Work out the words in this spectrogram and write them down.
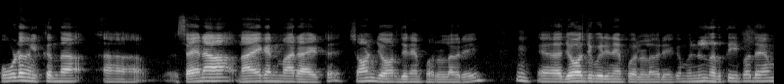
കൂടെ നിൽക്കുന്ന സേനാ നായകന്മാരായിട്ട് ഷോൺ ജോർജിനെ പോലുള്ളവരെയും ജോർജ് കുര്യനെ പോലുള്ളവരെയൊക്കെ മുന്നിൽ നിർത്തി ഇപ്പോൾ അദ്ദേഹം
